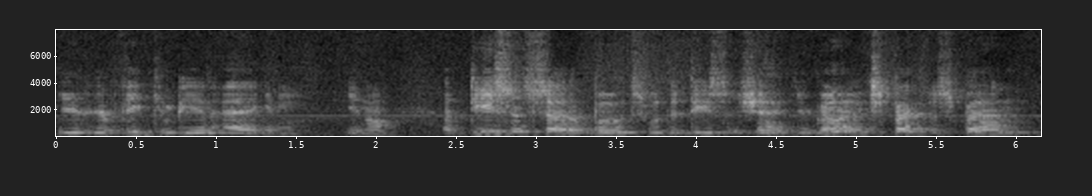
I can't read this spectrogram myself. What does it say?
Your, your feet can be in agony, you know? A decent set of boots with a decent shank. You're gonna expect to spend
